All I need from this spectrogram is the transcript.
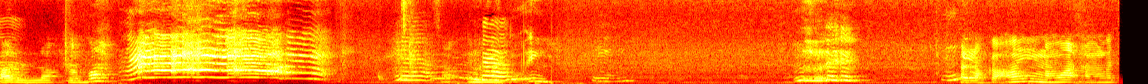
Ala ka ba? Sa akin naman to eh. Ala ka ay, nawa na mga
